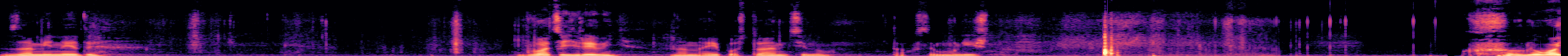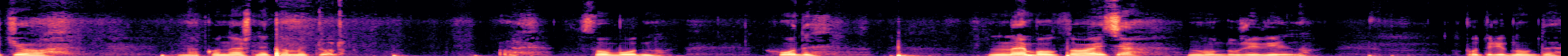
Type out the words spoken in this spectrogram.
замінити. 20 гривень на неї поставимо ціну. Так, символічно. Рулювати його наконечниками тут свободно ходить, не болтається, ну дуже вільно. Потрібно буде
